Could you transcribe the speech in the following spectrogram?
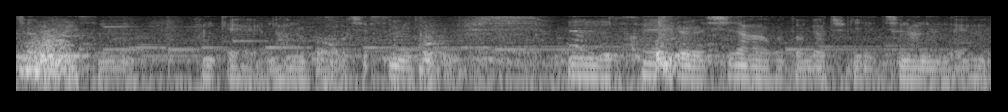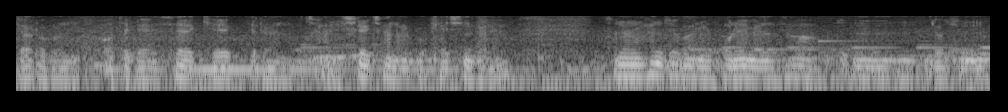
1절 말씀을 함께 나누고 싶습니다 음, 새해를 시작하고 또 며칠이 지났는데요 여러분 어떻게 새해 계획들은 잘 실천하고 계신가요? 저는 한 주간을 보내면서 음, 요즘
